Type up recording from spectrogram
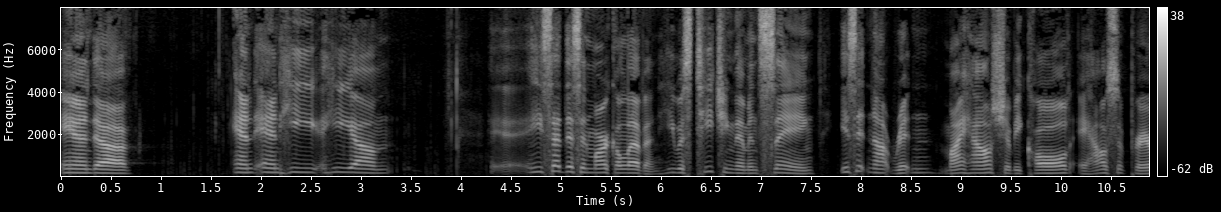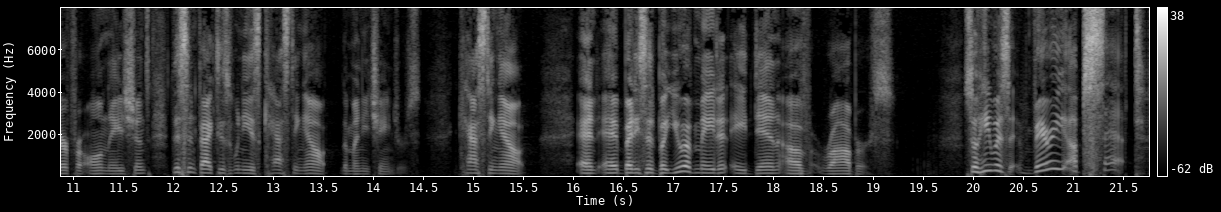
And uh, and and he he um, he said this in Mark 11. He was teaching them and saying, Is it not written, My house shall be called a house of prayer for all nations? This, in fact, is when he is casting out the money changers. Casting out. And, and, but he said, But you have made it a den of robbers. So he was very upset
